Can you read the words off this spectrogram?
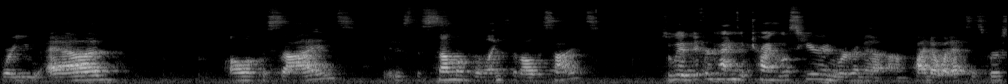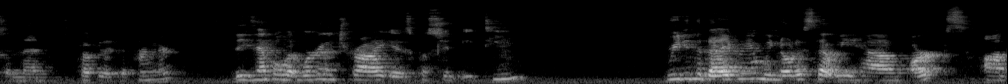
where you add all of the sides. It is the sum of the lengths of all the sides. So we have different kinds of triangles here, and we're going to um, find out what x is first and then calculate the perimeter. The example that we're going to try is question 18. Reading the diagram, we notice that we have arcs on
